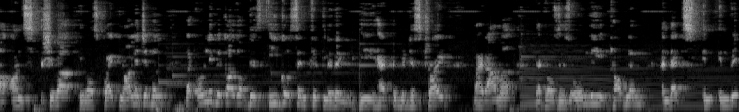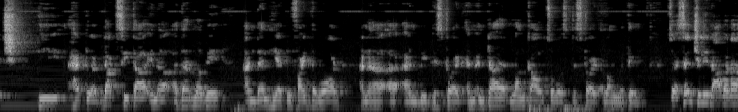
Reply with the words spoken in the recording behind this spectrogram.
uh, on Shiva. He was quite knowledgeable but only because of this egocentric living, he had to be destroyed by Rama. That was his only problem, and that's in, in which he had to abduct Sita in a dharma way, and then he had to fight the war and, uh, uh, and be destroyed. And entire Lanka also was destroyed along with him. So essentially, Ravana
